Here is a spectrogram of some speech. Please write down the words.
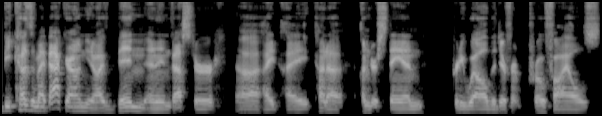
because of my background, you know, I've been an investor. Uh, I I kind of understand pretty well the different profiles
